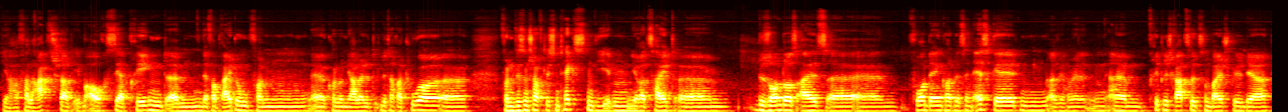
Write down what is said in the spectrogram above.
ja, Verlagsstadt eben auch sehr prägend ähm, in der Verbreitung von äh, kolonialer Literatur äh, von wissenschaftlichen Texten, die eben in ihrer Zeit äh, besonders als äh, ähm, Vordenker des NS gelten. Also wir haben ja ähm, Friedrich Ratzel zum Beispiel, der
